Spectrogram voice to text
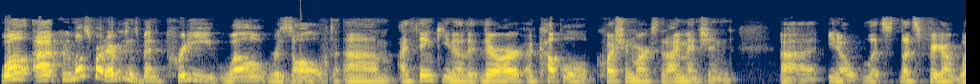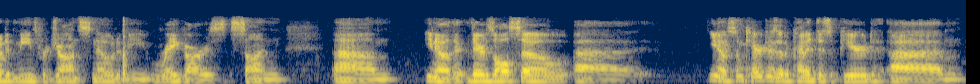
Well, uh, for the most part, everything's been pretty well resolved. Um, I think you know th- there are a couple question marks that I mentioned. Uh, you know, let's let's figure out what it means for Jon Snow to be Rhaegar's son. Um, you know, there, there's also uh, you know some characters that have kind of disappeared. Um,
